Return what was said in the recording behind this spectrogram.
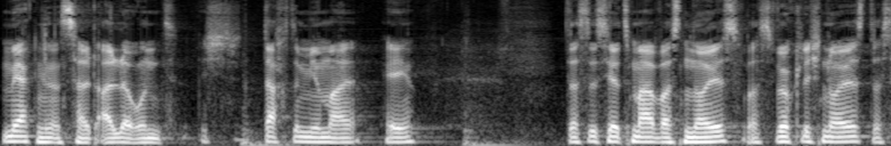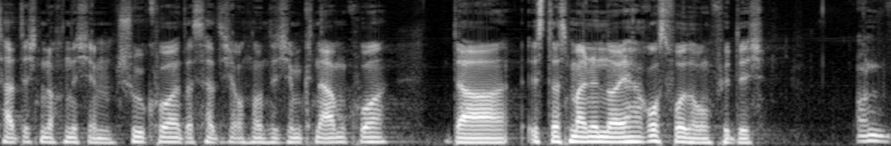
merken es halt alle. Und ich dachte mir mal, hey, das ist jetzt mal was Neues, was wirklich Neues. Das hatte ich noch nicht im Schulchor, das hatte ich auch noch nicht im Knabenchor. Da ist das mal eine neue Herausforderung für dich. Und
